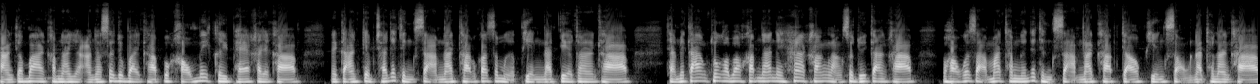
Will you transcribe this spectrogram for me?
ทางเจ้าบ้านคำนาอย่างอัลนาซาดูไบครับพวกเขาไม่เคยแพ้ใครเลยครับในการเก็บชัยได้ถึง 3 นัดครับก็เสมอเพียงนัดเดียวเท่านั้นครับ แถมในการลงทุนของเราครับนั้นใน 5 ครั้งหลังสุดด้วยกันครับพวกเขาก็สามารถทำเงินได้ถึง 3 นัดครับจะเอาเพียง 2 นัดเท่านั้นครับ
